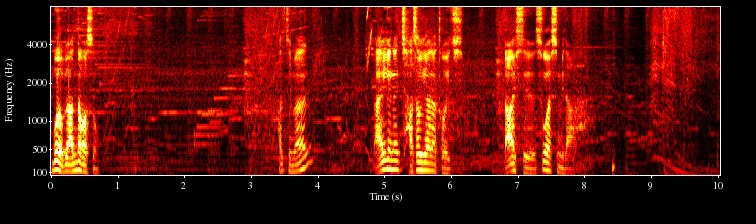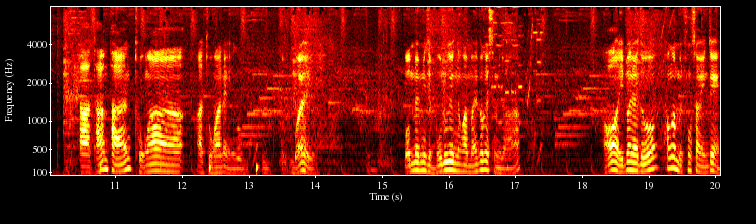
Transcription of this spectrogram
뭐야 왜 안 나갔어? 하지만 나에게는 자석이 하나 더 있지. 나이스 수고하셨습니다. 자 다음 판 동화 아 동화네 이거 뭐, 뭐야 이거? 뭔 맵인지 모르겠는 거 한번 해보겠습니다. 어 이번에도 황금 물풍선인데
